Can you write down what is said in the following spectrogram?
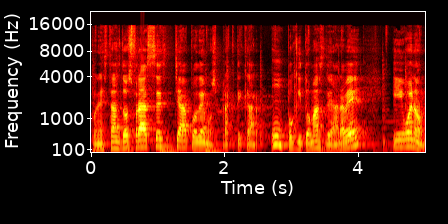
Con estas dos frases ya podemos practicar un poquito más de árabe. Y bueno,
